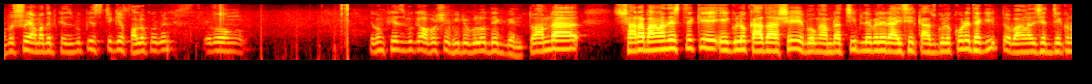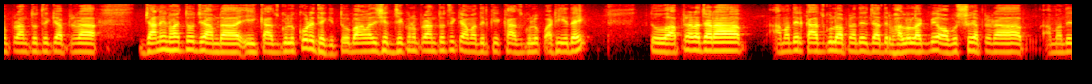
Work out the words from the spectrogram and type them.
অবশ্যই আমাদের ফেসবুক পেজটিকে ফলো করবেন এবং এবং ফেসবুকে অবশ্যই ভিডিওগুলো দেখবেন। তো আমরা সারা বাংলাদেশ থেকে এইগুলো কাজ আসে এবং আমরা চিপ লেভেলের আইসির কাজগুলো করে থাকি। তো বাংলাদেশের যে কোনো প্রান্ত থেকে আপনারা জানেন হয়তো যে আমরা এই কাজগুলো করে থাকি। তো বাংলাদেশের যে কোনো প্রান্ত থেকে আমাদেরকে কাজগুলো পাঠিয়ে দেয়। তো আপনারা যারা আমাদের কাজগুলো আপনাদের যাদের ভালো লাগবে, অবশ্যই আপনারা আমাদের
